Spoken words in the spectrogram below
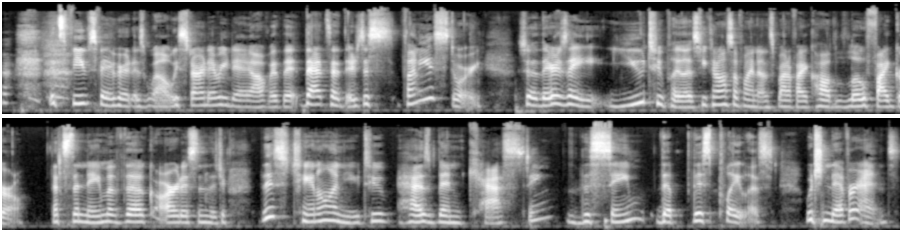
it's Phoebe's favorite as well. We start every day off with it. That said, there's this funniest story. So there's a YouTube playlist you can also find on Spotify called Lo-Fi Girl. That's the name of the artist and the this channel on YouTube has been casting the same the this playlist, which never ends.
